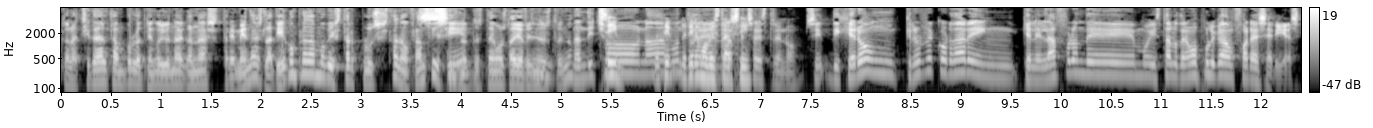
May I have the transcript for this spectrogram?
A la chica del tambor lo tengo yo unas ganas tremendas. ¿La tiene comprada Movistar Plus esta, no, Francis? Sí. ¿Y no tenemos todavía fecha de estreno? No han dicho Sí, nada lo de tiene- Movistar, sí. de estreno. Sí, dijeron, creo recordar en, que en el Afron de Movistar lo tenemos publicado en Fuera de Series,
